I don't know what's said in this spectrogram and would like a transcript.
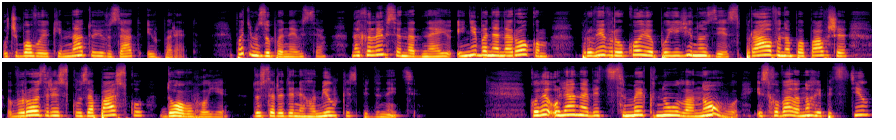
учбовою кімнатою взад і вперед. Потім зупинився, нахилився над нею і, ніби ненароком, провів рукою по її нозі, справно попавши в розрізку запаску довгої, до середини гомілки спідниці. Коли Уляна відсмикнула ногу і сховала ноги під стіл,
